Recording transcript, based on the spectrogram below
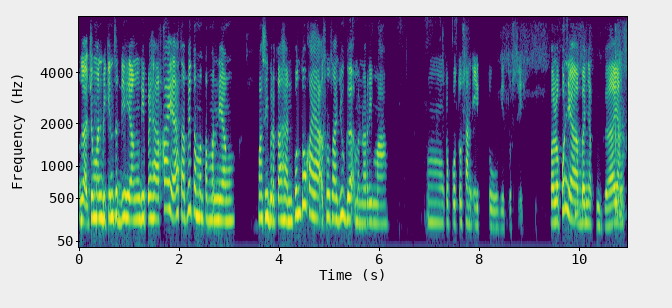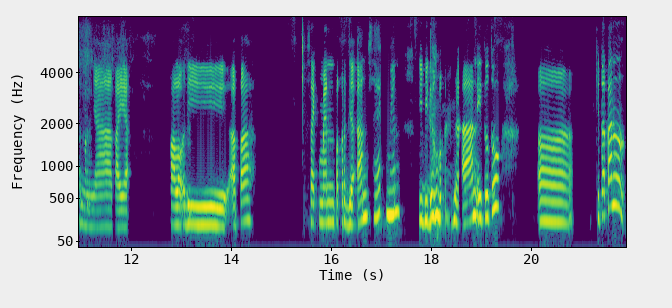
Nggak cuman bikin sedih yang di PHK ya tapi teman-teman yang masih bertahan pun tuh kayak susah juga menerima hmm, keputusan itu gitu sih. Walaupun ya banyak juga yang senengnya kayak kalau di apa segmen pekerjaan segmen di bidang pekerjaan itu tuh eh, kita kan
